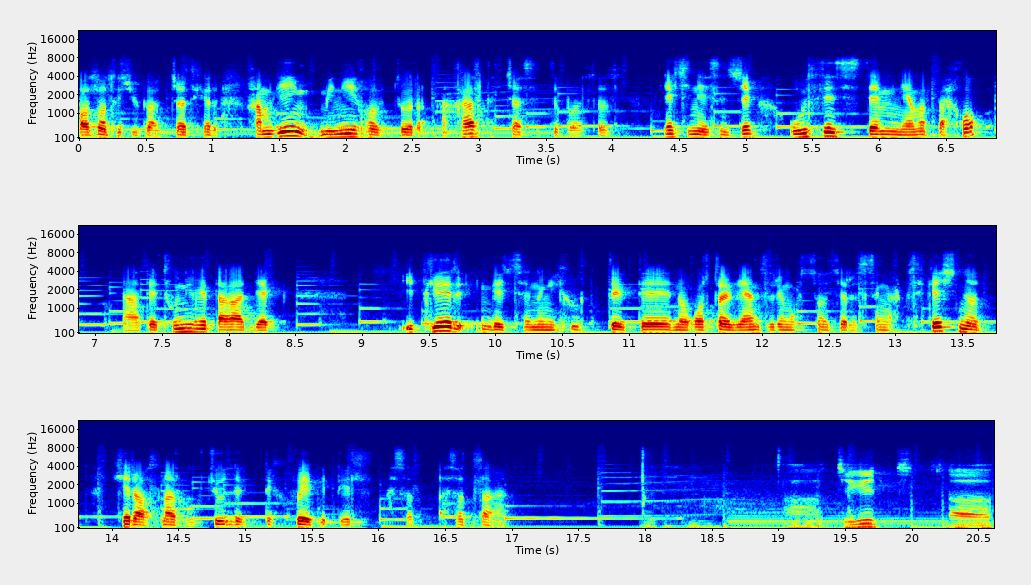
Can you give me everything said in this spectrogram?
болоо гэж би бодож байгаа. Тэгэхээр хамгийн миний хувьд зүгээр анхаарал татчаас зүйл бол яг чиний хэлсэн шиг үйлдвэрлэлийн систем нь ямар байх вэ? Аа тэгээ түүнийгээ дагаад яг эдгээр ингэж сонин их хөгддөг те нугардаг янз бүрийн утсан зориулсан аппликейшнууд хэр олноор хөгжүүлэгдэх вэ гэдэг л асуудал байгаа. Аа тэгээд аа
